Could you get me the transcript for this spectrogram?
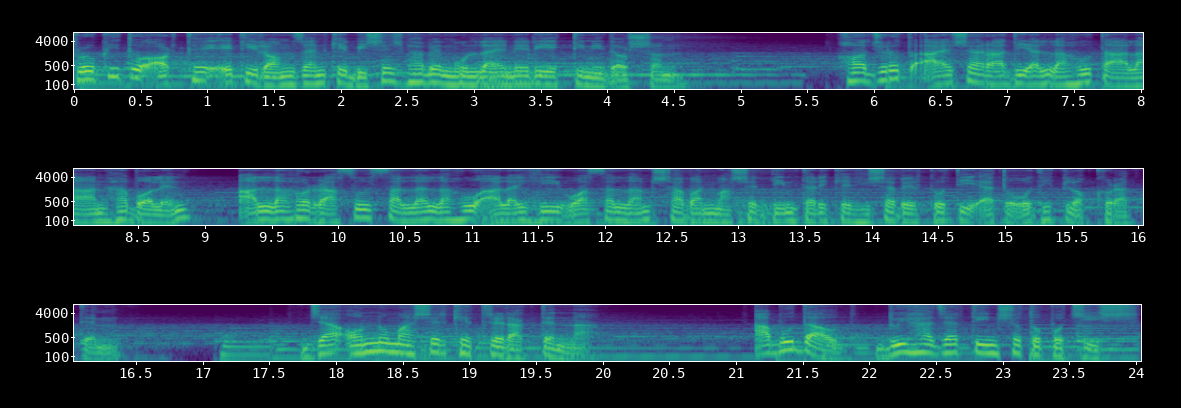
প্রকৃত অর্থে এটি রমজানকে বিশেষভাবে মূল্যায়নেরই একটি নিদর্শন। হজরত আয়েশা রাদি আল্লাহু তালা আনহা বলেন, আল্লাহর রাসূল সাল্লাল্লাহু আলাইহি ওয়াসাল্লাম সাবান মাসের দিন তারিখের হিসাবের প্রতি এত অধিক লক্ষ্য রাখতেন। যা অন্য মাসের ক্ষেত্রে রাখতেন না। আবু দাউদ দুই হাজার তিনশত পঁচিশ।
